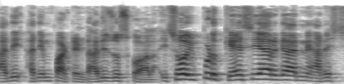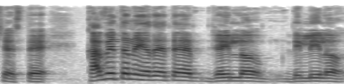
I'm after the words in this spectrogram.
అది అది ఇంపార్టెంట్ అది చూసుకోవాలి. సో ఇప్పుడు కేసీఆర్ గారిని అరెస్ట్ చేస్తే కవితను ఏదైతే జైల్లో ఢిల్లీలో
